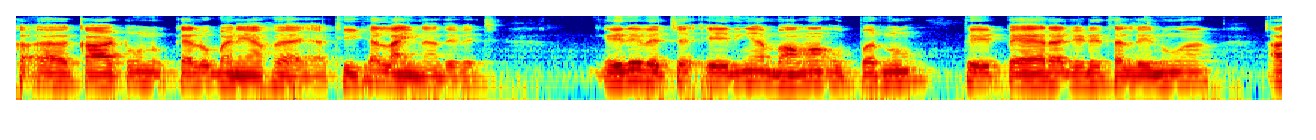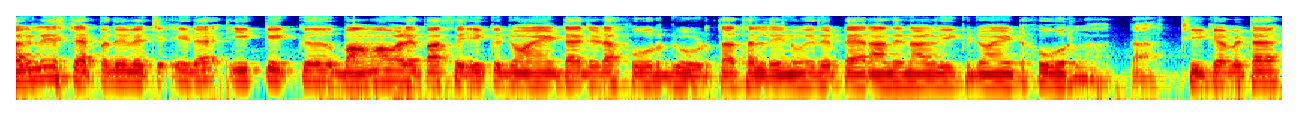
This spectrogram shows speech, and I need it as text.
ਕ- ਕਾਰਟੂਨ ਕਹਿ ਲੋ ਬਣਿਆ ਹੋਇਆ ਆ, ਠੀਕ ਆ, ਲਾਈਨਾਂ ਦੇ ਵਿੱਚ। ਇਹਦੇ ਵਿੱਚ ਇਹਦੀਆਂ ਬਾਹਾਂ ਉੱਪਰ ਨੂੰ ਤੇ ਪੈਰ ਆ ਜਿਹੜੇ ਥੱਲੇ ਨੂੰ ਆ। ਅਗਲੇ ਸਟੈਪ ਦੇ ਵਿੱਚ ਇਹਦਾ ਇੱਕ ਇੱਕ ਬਾਹਾਂ ਵਾਲੇ ਪਾਸੇ ਇੱਕ ਜੁਆਇੰਟ ਆ ਜਿਹੜਾ ਹੋਰ ਜੋੜਤਾ ਥੱਲੇ ਨੂੰ, ਇਹਦੇ ਪੈਰਾਂ ਦੇ ਨਾਲ ਵੀ ਇੱਕ ਜੁਆਇੰਟ ਹੋਰ ਲਾਤਾ ਠੀਕ ਹੈ ਬੇਟਾ?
